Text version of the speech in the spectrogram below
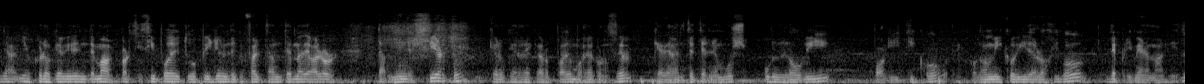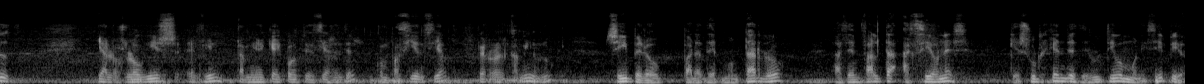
Ya, yo creo que evidentemente participo de tu opinión de que falta un tema de valor. También es cierto, creo que podemos reconocer que adelante tenemos un lobby político, económico e ideológico de primera magnitud. Y a los lobbies, en fin, también hay que, como te decías antes, con paciencia, pero en el camino, ¿no? Sí, pero para desmontarlo hacen falta acciones que surgen desde el último municipio.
